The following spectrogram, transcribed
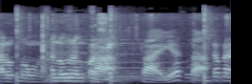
sarutung. Nah. Nuhurun kosik. Nah, iya, tah. Sok.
